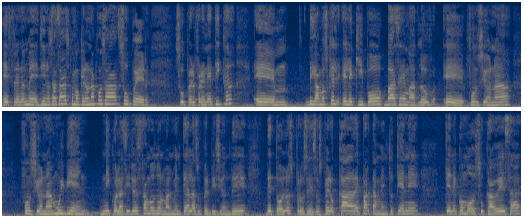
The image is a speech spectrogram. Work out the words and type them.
estreno en Medellín. O sea, sabes, como que era una cosa súper, súper frenética. Em, digamos que el, equipo base de Mad Love eh, funciona, funciona muy bien. Nicolás y yo estamos normalmente a la supervisión de, de todos los procesos, pero cada departamento tiene, tiene como su cabeza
